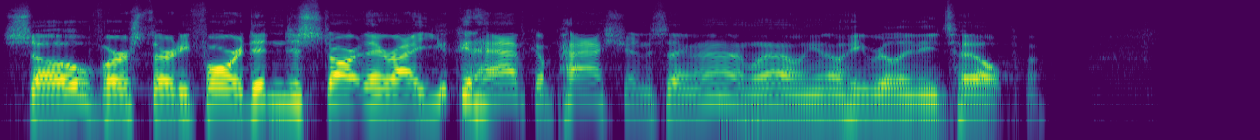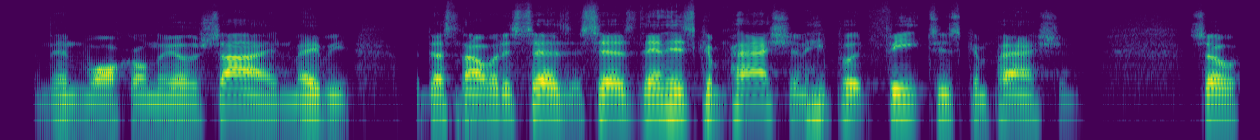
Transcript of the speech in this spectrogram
So, verse 34, it didn't just start there, right? You can have compassion and say, oh, well, you know, he really needs help. and then walk on the other side. Maybe, but that's not what it says. It says, then his compassion, he put feet to his compassion. So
